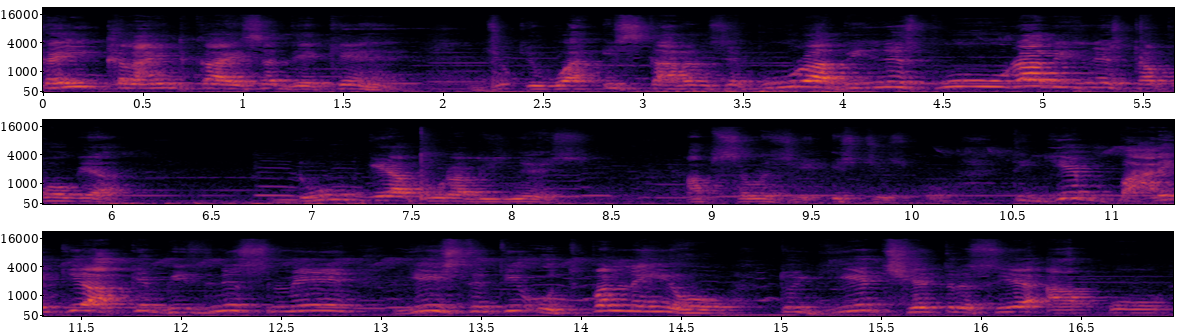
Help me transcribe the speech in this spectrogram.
कई क्लाइंट का ऐसा देखे हैं, जो कि वह इस कारण से पूरा बिज़नेस पूरा बिज़नेस ठप हो गया। डूब गया पूरा बिज़नेस आप समझिए इस चीज़ को। तो ये बारीकी आपके बिज़नेस में ये स्थिति उत्पन्न नहीं हो तो ये क्षेत्र से आपको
